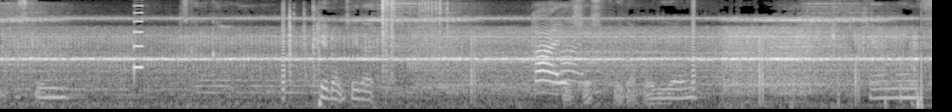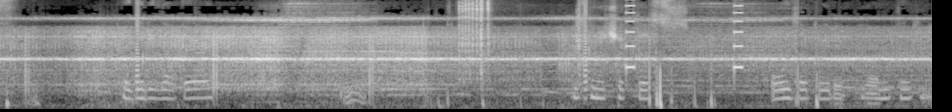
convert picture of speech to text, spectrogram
This is scary. Okay, don't say that. Hi. Let's just play that radio. Cameras. Okay, good, he's not there. I'm just gonna check this. Always upgrade it, because I'm thinking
